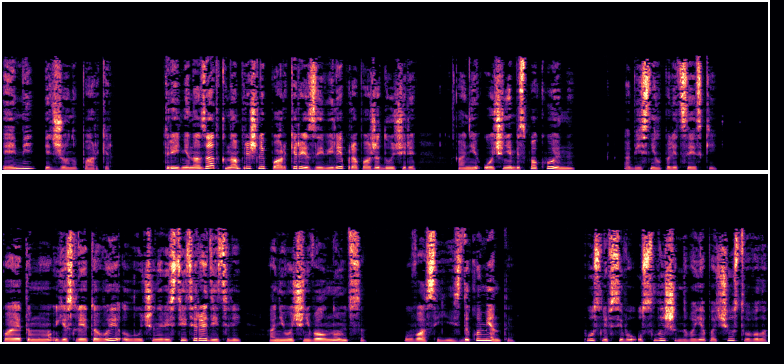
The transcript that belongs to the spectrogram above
Эми и Джону Паркер. Три дня назад к нам пришли Паркеры и заявили о пропаже дочери. Они очень обеспокоены, — объяснил полицейский. Поэтому, если это вы, лучше навестите родителей — они очень волнуются. У вас есть документы?» После всего услышанного я почувствовала,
